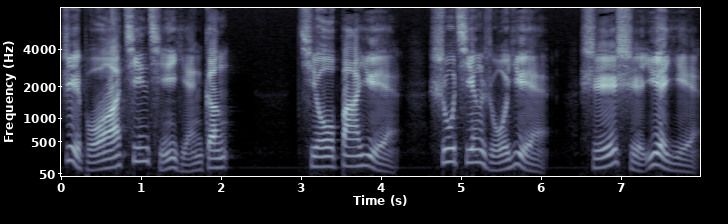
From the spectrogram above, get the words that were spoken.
智伯亲秦言耕。秋八月，叔清如月，时始月也。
